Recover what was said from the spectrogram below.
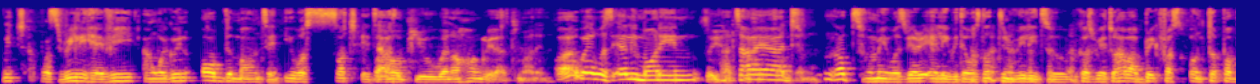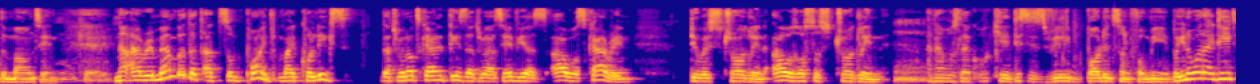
Which was really heavy, and we're going up the mountain. It was such a I task. I hope you were not hungry that morning. Oh, well, it was early morning. So you had tired. Not for me. It was very early. There was nothing really to because we had to have our breakfast on top of the mountain. Okay. Now I remember that at some point my colleagues that were not carrying things that were as heavy as I was carrying, they were struggling. I was also struggling, hmm. and I was like, okay, this is really burdensome for me. But you know what I did?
